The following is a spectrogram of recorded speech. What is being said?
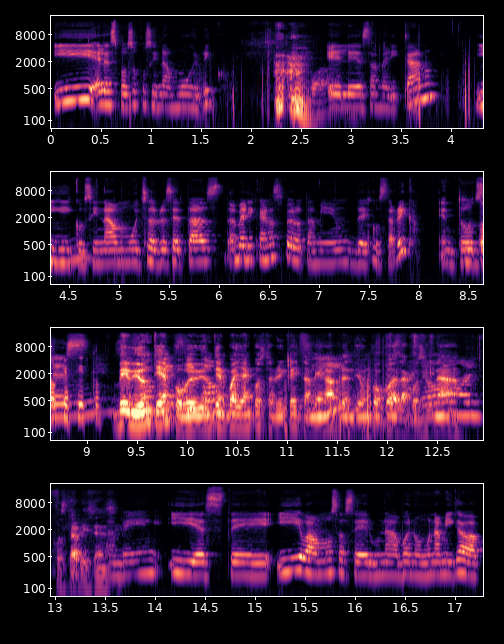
Y el esposo cocina muy rico. Él es americano y cocina muchas recetas americanas, pero también de Costa Rica. Entonces, toquecito. Vivió un tiempo, vivió un tiempo allá en Costa Rica y también Sí, aprendió un poco de la cocina costarricense. También, y este, y vamos a hacer una, bueno, una amiga va,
